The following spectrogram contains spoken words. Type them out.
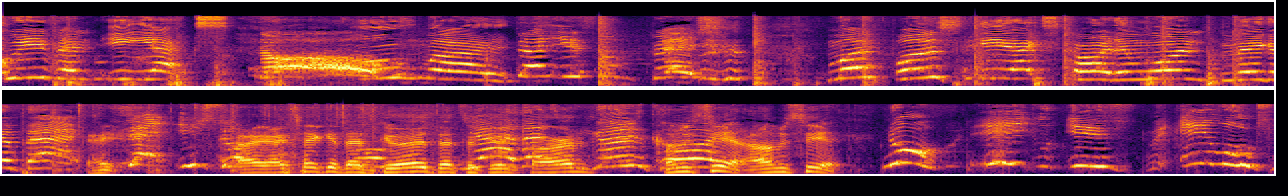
Tree and EX. No! Oh my! That is the best! my first EX card and one mega pack. Hey, that is the I, I take it that's good. That's a yeah, good that's card. a good card. Let me see it. Let me see it. No, it is. It looks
